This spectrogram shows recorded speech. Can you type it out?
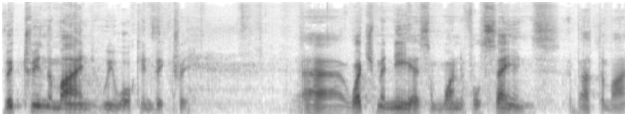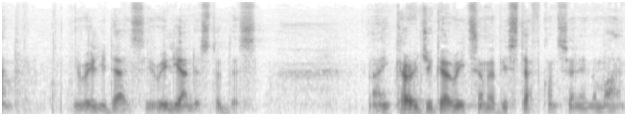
Victory in the mind, we walk in victory. Uh, Watchman Nee has some wonderful sayings about the mind. He really does. He really understood this. I encourage you, go read some of his stuff concerning the mind.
